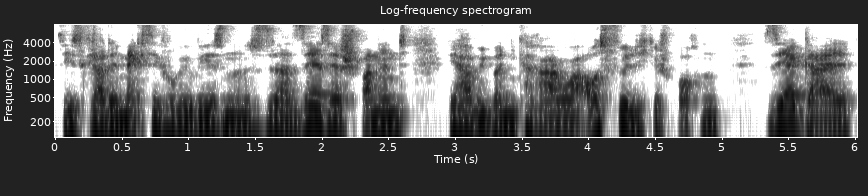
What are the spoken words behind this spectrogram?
Sie ist gerade in Mexiko gewesen und es war sehr, sehr spannend. Wir haben über Nicaragua ausführlich gesprochen. Sehr geil.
